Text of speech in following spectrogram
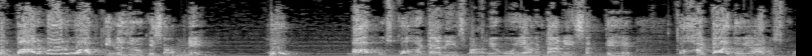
और बार बार वो आपकी नज़रों के सामने हो, आप उसको हटा नहीं पा रहे हो या हटा नहीं सकते हैं तो हटा दो यार उसको।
